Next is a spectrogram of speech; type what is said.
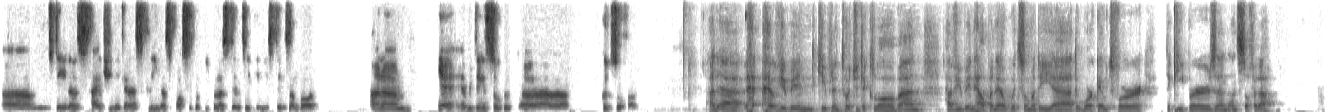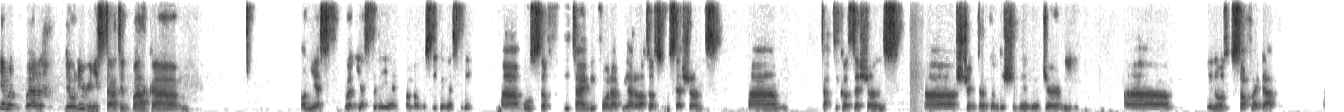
um, staying as hygienic and as clean as possible. People are still taking these things on board. And um, yeah, everything is so good, uh, good so far. And uh, have you been keeping in touch with the club, and have you been helping out with some of the uh, the workouts for the keepers and, and stuff like that? Yeah, well, well they only really started back um, on yes, well yesterday, if I'm not mistaken, yesterday. Uh, most of the time before that, we had a lot of sessions, um, tactical sessions, uh, strength and conditioning with Jeremy, um, you know, stuff like that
